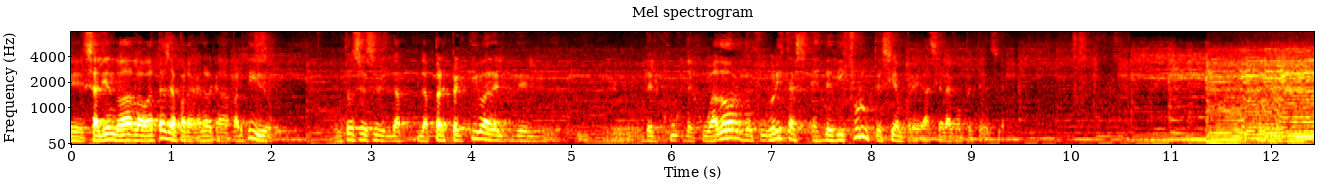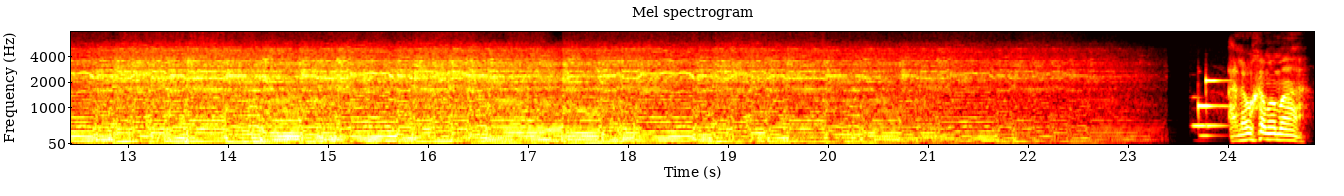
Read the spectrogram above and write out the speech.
eh, saliendo a dar la batalla para ganar cada partido. Entonces la, perspectiva del, del, jugador, del futbolista, es, es de disfrute siempre hacia la competencia. Aloha mamá,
